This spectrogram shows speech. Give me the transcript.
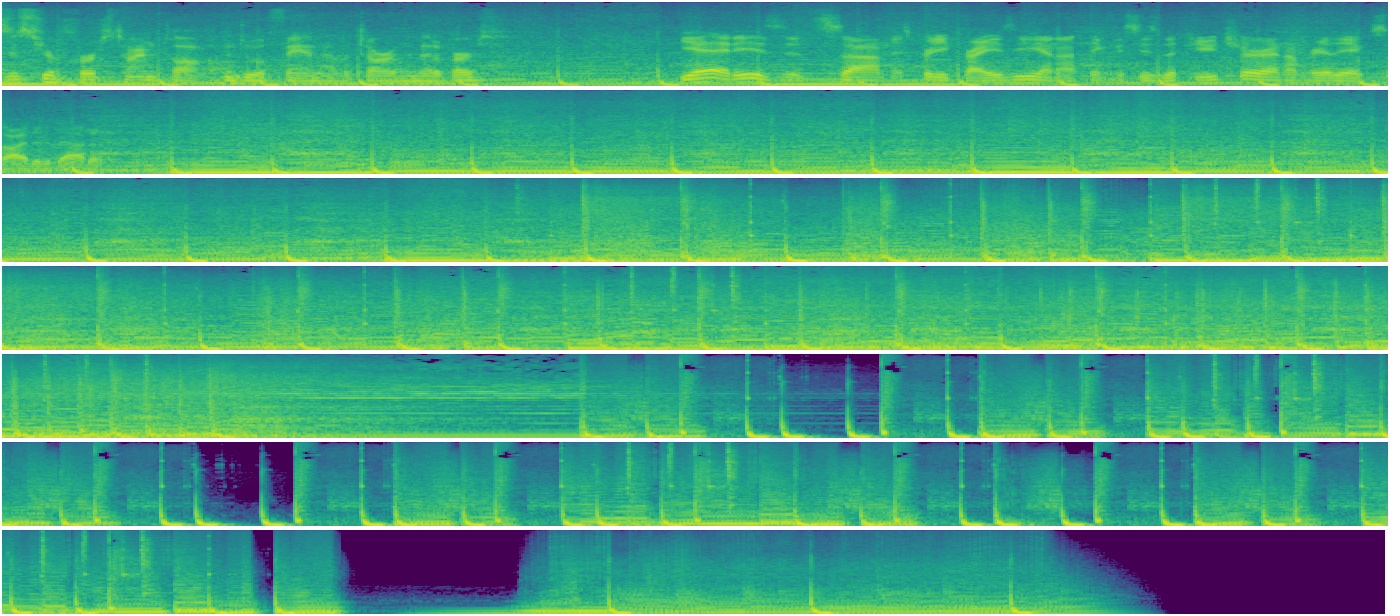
Is this your first time talking to a fan avatar in the metaverse? Yeah, it is. It's um, it's pretty crazy, and I think this is the future, and I'm really excited about it.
